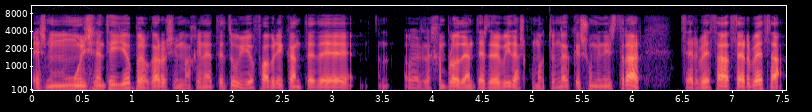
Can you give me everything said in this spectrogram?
es muy sencillo, pero claro, si imagínate tú, yo fabricante de, el ejemplo de antes de bebidas, como tenga que suministrar cerveza a cerveza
